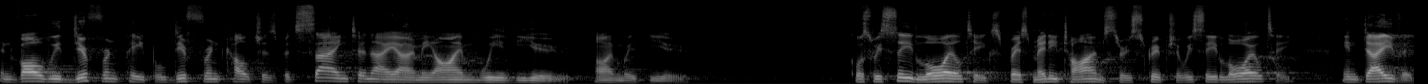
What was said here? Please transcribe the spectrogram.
involved with different people, different cultures, but saying to Naomi, I'm with you. I'm with you. Of course, we see loyalty expressed many times through Scripture. We see loyalty in David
